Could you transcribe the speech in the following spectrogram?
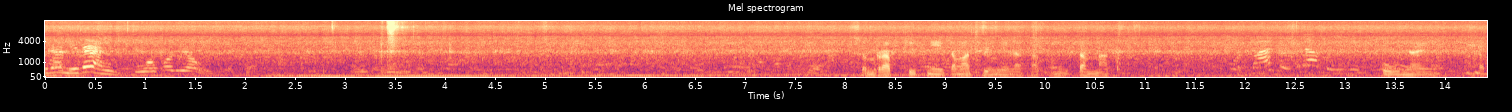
่ได้นี่ได้บวกคนเดียวำหรับคลิปนี้ก็มาถึงนี่แหละครับมีตำหนักปูใหญ่ครับ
